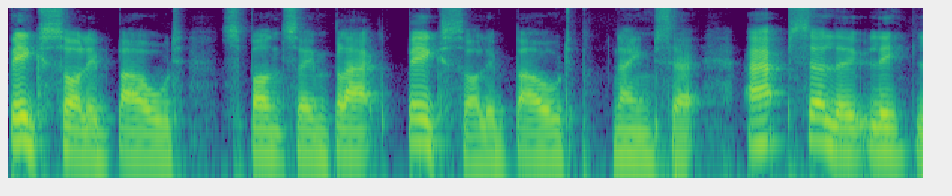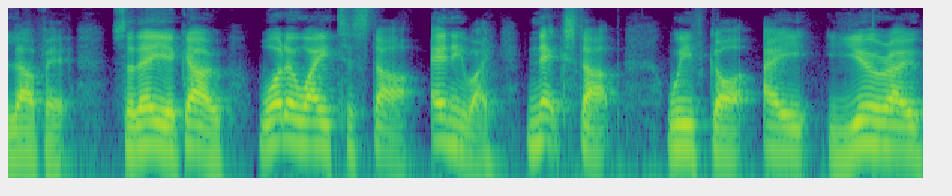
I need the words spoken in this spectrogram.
Big, solid, bold sponsor in black, big, solid, bold name set. Absolutely love it. So there you go. What a way to start. Anyway, next up, we've got a Euro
